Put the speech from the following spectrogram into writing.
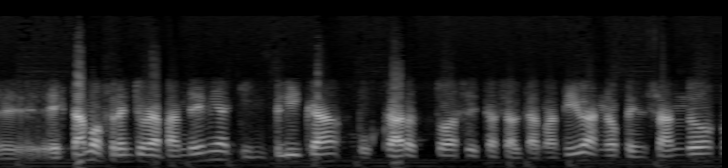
eh, estamos frente a una pandemia que implica buscar todas estas alternativas, no pensando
